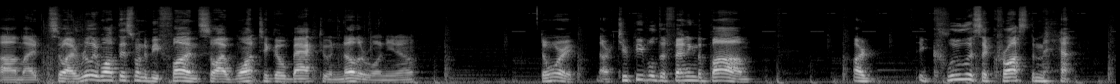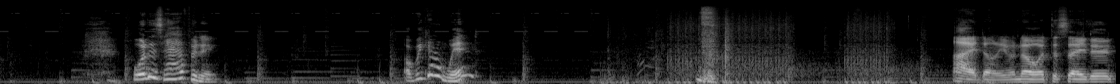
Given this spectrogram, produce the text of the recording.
Um, I, so I really want this one to be fun. So I want to go back to another one. You know. Don't worry. Our two people defending the bomb are clueless across the map. What is happening? Are we gonna win? I don't even know what to say, dude.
